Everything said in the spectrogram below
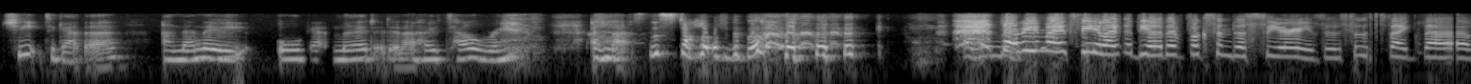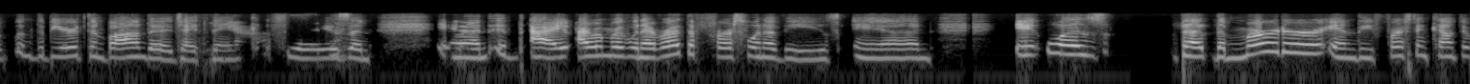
cheat together and then they mm-hmm. all get murdered in a hotel room and that's the start of the book that reminds me like the other books in the series this is like the the beards and bondage i think series and and it, i i remember when i read the first one of these and it was that the murder and the first encounter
